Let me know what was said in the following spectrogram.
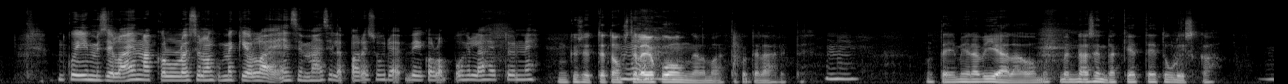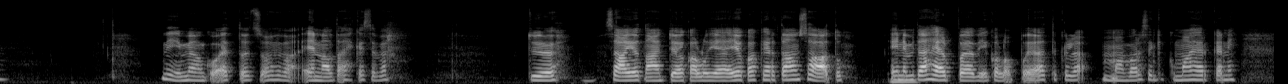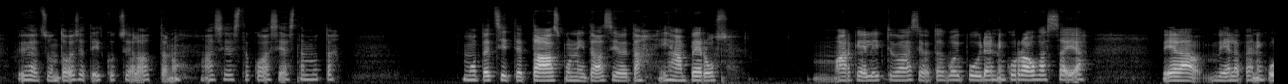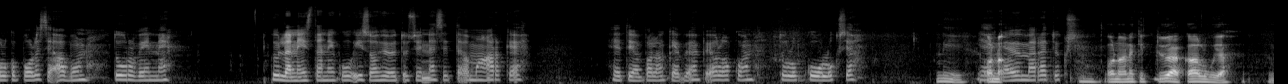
Mutta kun ihmisillä on ennakkoluuloja, silloin kun mekin ollaan ensimmäisille parisuhde viikonloppuihin lähetty, niin... niin kysytte, että onko teillä joku ongelma, että kun te lähdette. Mm. Mutta ei meillä vielä ole, mutta mennään sen takia, ettei tuliskaan. Mm. Niin, me on koettu, että se on hyvä ennaltaehkäisevä työ. Saa jotain työkaluja ja joka kerta on saatu. Ei mm. ne mitään helppoja viikonloppuja, että kyllä mä oon varsinkin kun mä oon herkkä, niin yhdet sun toiset itkut siellä ottanut asiasta kuin asiasta, mutta, mutta et sitten taas kun niitä asioita, ihan perus arkeen liittyviä asioita voi puida niin kuin rauhassa ja vielä, vieläpä niin kuin ulkopuolisen avun turvin, niin kyllä niistä niin kuin iso hyöty sinne sitten oma arkeen. Heti on paljon kevyempi olo, kun on tullut kuulluksi ja, niin. ja on, ymmärretyksi. On ainakin työkaluja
